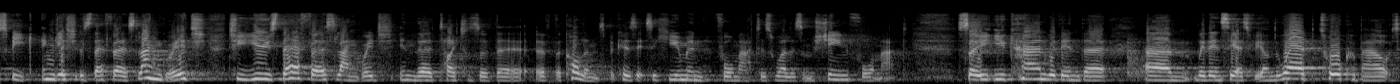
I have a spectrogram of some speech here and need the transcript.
speak English as their first language to use their first language in the titles of the, of the columns because it's a human format as well as a machine format. So you can, within, the, um, within CSV on the web, talk about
